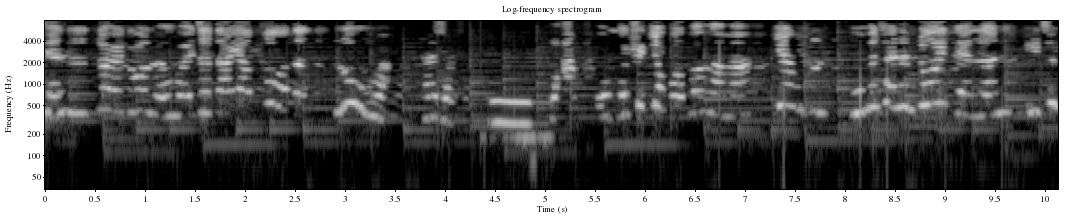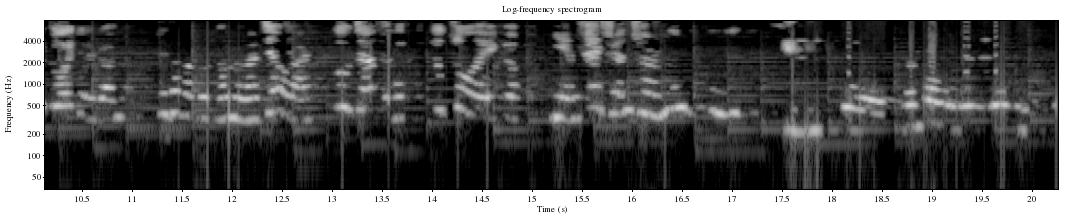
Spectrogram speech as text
前是最多人围着它要坐的路啊！他想，嗯，我我回去叫爸爸妈妈，这样子我们才能，多一点人。他把爸爸妈妈叫来，陆家族就做了一个免费旋转木马。奇怪，难道我们也有免费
